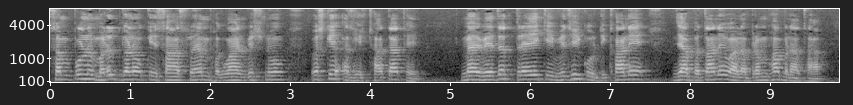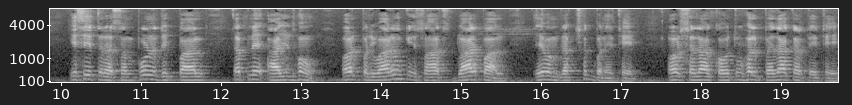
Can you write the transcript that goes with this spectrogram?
संपूर्ण मरुदगणों के साथ स्वयं भगवान विष्णु उसके अधिष्ठाता थे। मैं वेदत्रय की विधि को दिखाने या बताने वाला ब्रह्मा बना था। इसी तरह संपूर्ण दिक्पाल अपने आयुधों और परिवारों के साथ द्वारपाल एवं रक्षक बने थे और सदा कौतूहल पैदा करते थे।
